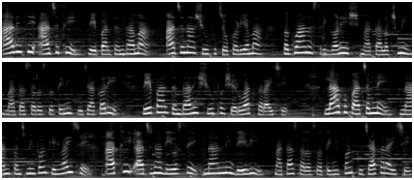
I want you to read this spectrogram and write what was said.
આ રીતે આજથી વેપાર ધંધામાં આજના શુભ ચોકડિયામાં ભગવાન શ્રી ગણેશ, માતા લક્ષ્મી, માતા સરસ્વતીની પૂજા કરી વેપાર ધંધાની શુભ શરૂઆત કરાય છે. લાભ પાંચમને જ્ઞાન પંચમી પણ કહેવાય છે. આથી આજના દિવસે જ્ઞાનની દેવી, માતા સરસ્વતીની પણ પૂજા કરાય છે.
